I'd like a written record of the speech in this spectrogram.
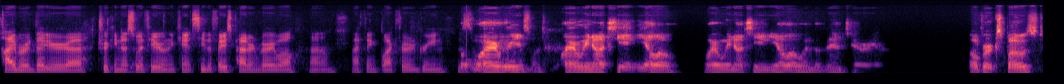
hybrid that you're uh, tricking us with here and we can't see the face pattern very well. Um, I think black-throated green. is But why way are go on we why are we not seeing yellow? Why are we not seeing yellow in the vent area? Overexposed,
